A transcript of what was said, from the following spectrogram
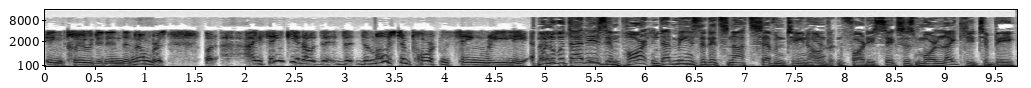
included in the numbers. But I think, you know, the, the, the most important thing really. well, no, but that is important. That means that it's not 1746. It's more likely to be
